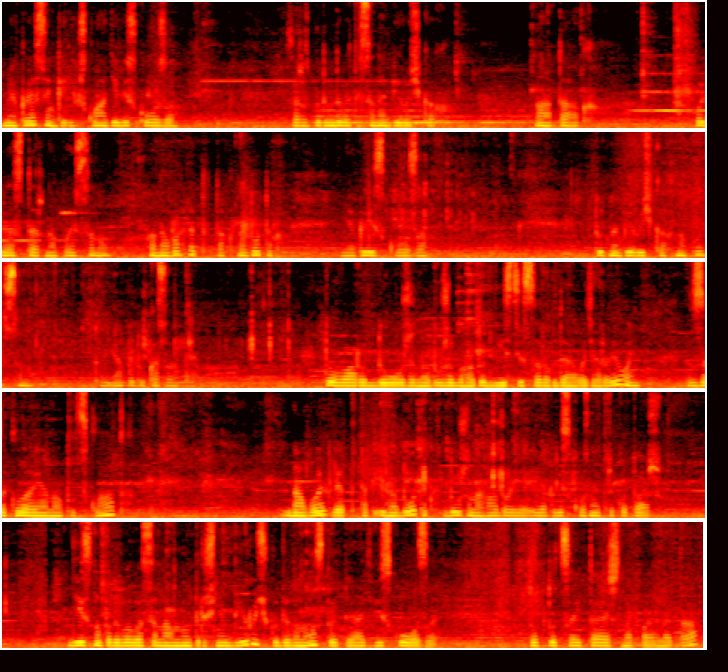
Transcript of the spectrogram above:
М'якесенький і в складі віскоза. Зараз будемо дивитися на бірочках. А так, поліестер написано. А на вигляд так, на дотик, як віскоза. Тут на бірочках написано то я буду казати. Товару дуже, ну дуже багато 249 гривень. Заклеєно тут склад. На вигляд, так і на дотик дуже нагадує, як віскозний трикотаж. Дійсно подивилася на внутрішню бірочку 95 віскози. Тобто цей теж, напевне, так.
